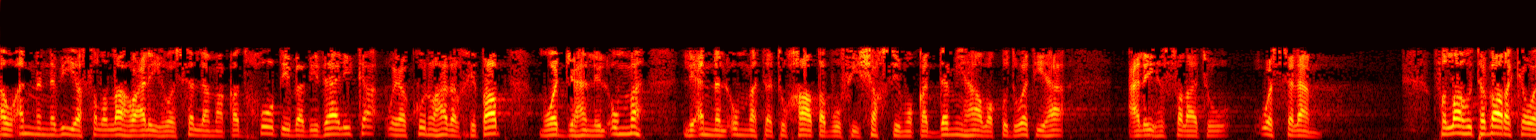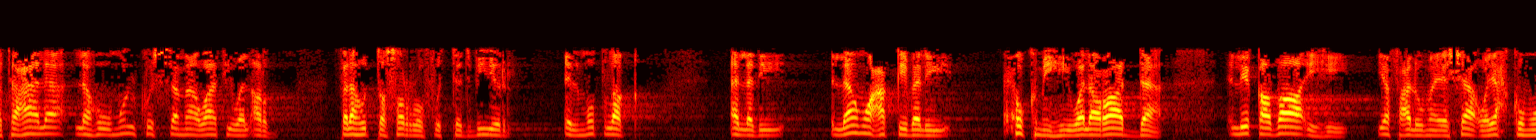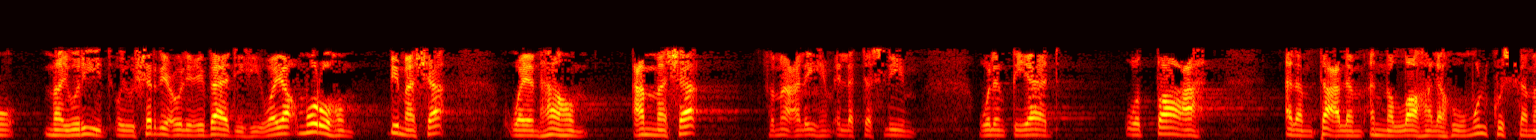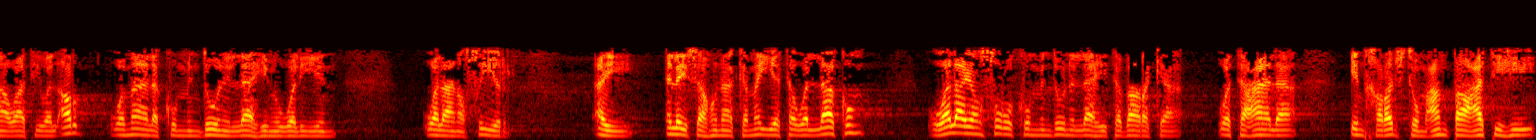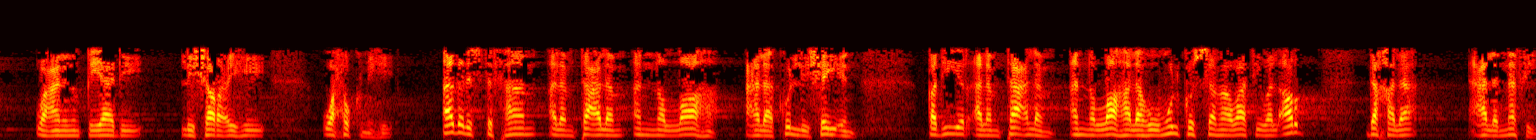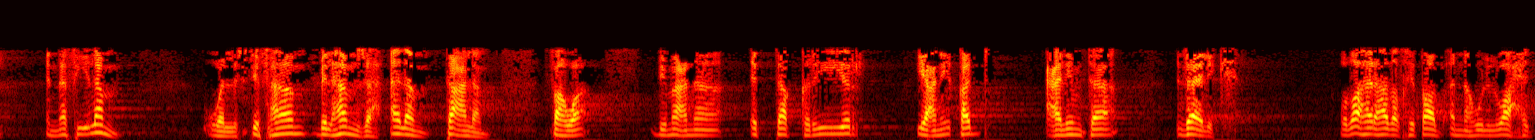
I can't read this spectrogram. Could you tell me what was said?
أو أن النبي صلى الله عليه وسلم قد خوطب بذلك ويكون هذا الخطاب موجها للأمة لأن الأمة تخاطب في شخص مقدمها وقدوتها عليه الصلاة والسلام. فالله تبارك وتعالى له ملك السماوات والأرض فله التصرف والتدبير المطلق الذي لا معقب لحكمه ولا راد لقضائه. يفعل ما يشاء ويحكم ما يريد ويشرع لعباده ويأمرهم بما شاء وينهاهم عما شاء فما عليهم إلا التسليم والانقياد والطاعة. ألم تعلم أن الله له ملك السماوات والأرض وما لكم من دون الله من ولي ولا نصير. أي ليس هناك من يتولاكم ولا ينصركم من دون الله تبارك وتعالى إن خرجتم عن طاعته وعن الانقياد لشرعه وحكمه. هذا الاستفهام ألم تعلم أن الله على كل شيء قدير؟ ألم تعلم أن الله له ملك السماوات والأرض؟ دخل على النفي النفي لم. والاستفهام بالهمزة ألم تعلم؟ فهو بمعنى التقرير يعني قد علمت ذلك. وظاهر هذا الخطاب أنه للواحد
